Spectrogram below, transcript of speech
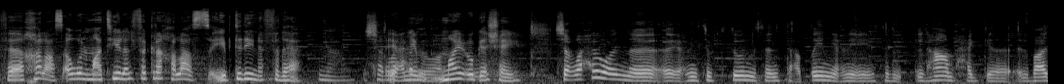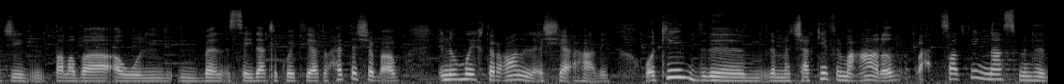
فخلاص أول ما تيله الفكرة خلاص يبتدي ينفذها. نعم. شغلة يعني حلوة. ما يعوقه شيء. شغلة حلوة إن يعني تبتدون مثلا تعطين يعني مثل الهام حق الباجي الطلبه أو السيدات الكويتيات وحتى الشباب إنهم يخترعون الأشياء هذه. وأكيد لما تشاركين في المعارض راح تصادفين ناس من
